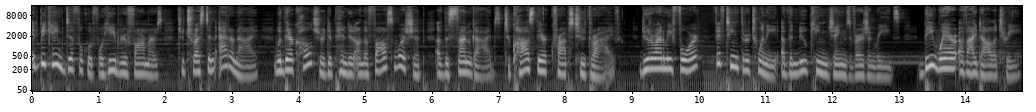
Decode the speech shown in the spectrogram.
It became difficult for Hebrew farmers to trust in Adonai when their culture depended on the false worship of the sun gods to cause their crops to thrive. Deuteronomy 4 15 through 20 of the New King James Version reads Beware of idolatry.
